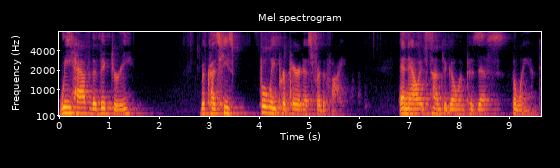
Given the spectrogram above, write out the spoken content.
We have the victory because He's fully prepared us for the fight. And now it's time to go and possess the land.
